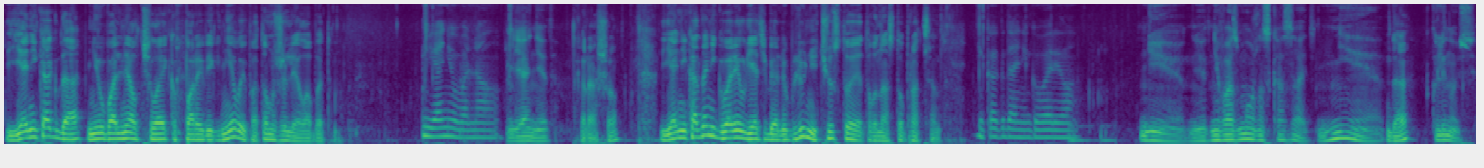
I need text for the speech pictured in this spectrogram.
я никогда не увольнял человека в порыве гнева и потом жалел об этом. Я не увольняла. Я нет. Хорошо. Я никогда не говорил «я тебя люблю», не чувствуя этого на 100%. Никогда не говорила. Нет, нет, невозможно сказать. Нет. Да? Клянусь.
